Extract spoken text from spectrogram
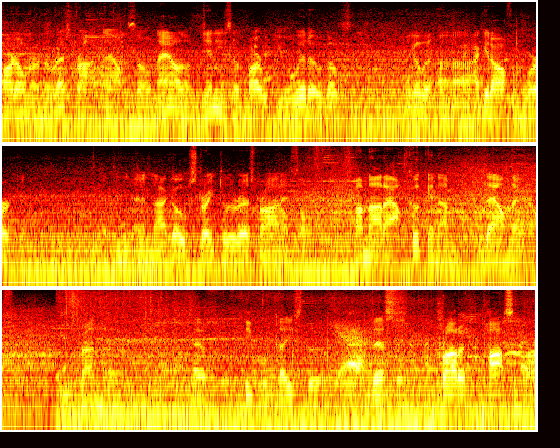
part owner in the restaurant now, so now Jenny's a barbecue widow. Goes, uh, I get off from work and and I go straight to the restaurant. And I'm not out cooking, I'm down there. So I'm trying to have people taste the best product possible.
